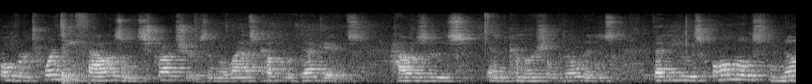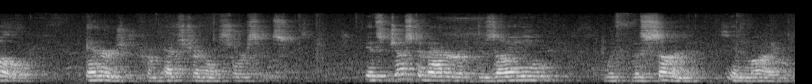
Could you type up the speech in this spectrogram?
over 20,000 structures in the last couple of decades houses and commercial buildings that use almost no energy from external sources. It's just a matter of designing with the sun in mind.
